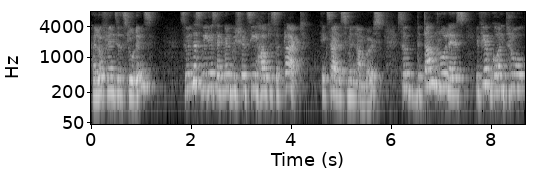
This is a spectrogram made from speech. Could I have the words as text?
Hello friends and students. So in this video segment we shall see how to subtract hexadecimal numbers. So the thumb rule is if you have gone through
